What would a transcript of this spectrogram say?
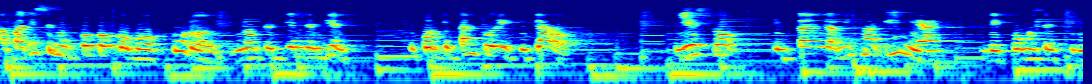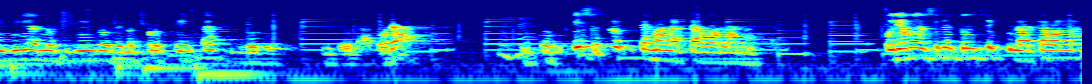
aparecen un poco como oscuros, no se entienden bien, porque están codificados. Y eso está en la misma línea de cómo se escribían los libros de los profetas y de, la Torá. Entonces, eso es lo que se llama la Kabbalah Podríamos decir entonces que la Kabbalah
